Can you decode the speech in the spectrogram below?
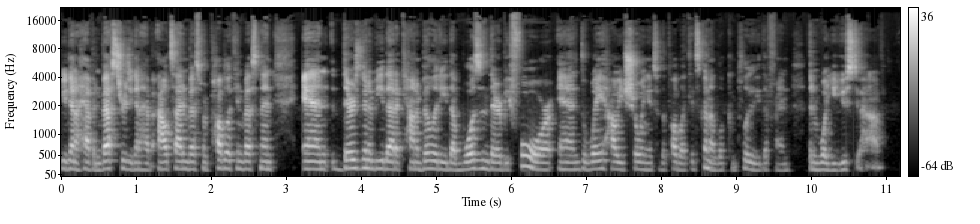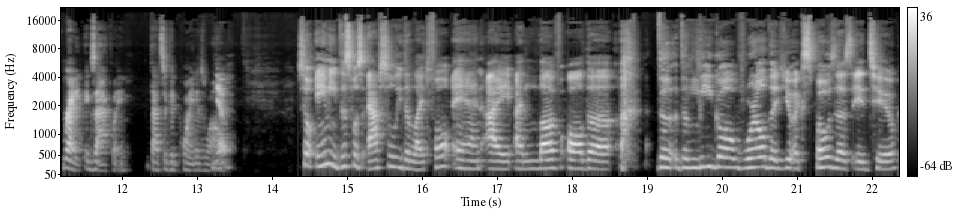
You're going to have investors, you're going to have outside investment, public investment, and there's going to be that accountability that wasn't there before. And the way how you're showing it to the public, it's going to look completely different than what you used to have. Right, exactly. That's a good point as well. Yep. So Amy, this was absolutely delightful, and I I love all the the the legal world that you expose us into.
